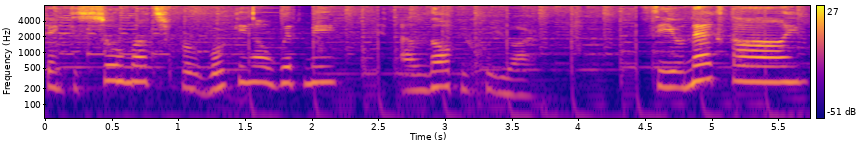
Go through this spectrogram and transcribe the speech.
Thank you so much for working out with me. I love you who you are. See you next time!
